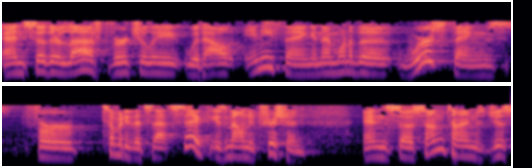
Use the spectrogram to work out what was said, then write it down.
And so they're left virtually without anything. And then one of the worst things for somebody that's that sick is malnutrition. And so sometimes just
